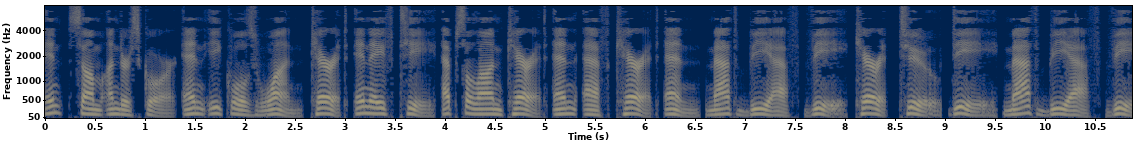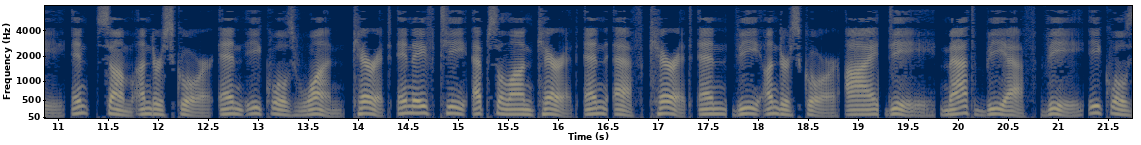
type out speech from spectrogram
int sum underscore n equals one caret nft epsilon caret n f caret n math bf v caret two d math bf v int sum underscore n equals one caret nft epsilon caret n f caret caret n v underscore i d math bf v equals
